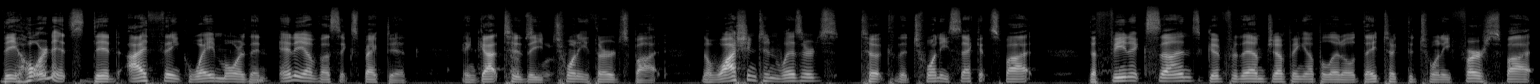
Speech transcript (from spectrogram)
The Hornets did, I think, way more than any of us expected and got to the 23rd spot. The Washington Wizards took the 22nd spot. The Phoenix Suns, good for them, jumping up a little. They took the 21st spot.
